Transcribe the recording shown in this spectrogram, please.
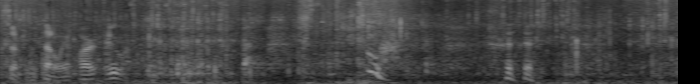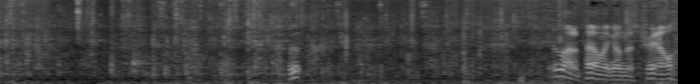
Except for the pedaling part. Ooh. Ooh. Oop. There's a lot of pedaling on this trail.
